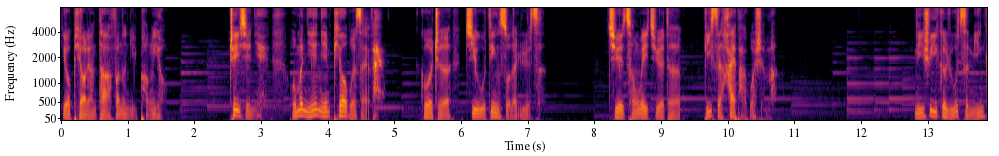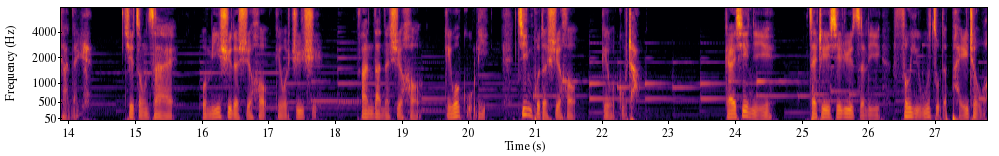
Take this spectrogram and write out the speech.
又漂亮大方的女朋友。这些年，我们年年漂泊在外，过着居无定所的日子，却从未觉得彼此害怕过什么。你是一个如此敏感的人，却总在我迷失的时候给我支持，暗淡的时候给我鼓励，进步的时候给我鼓掌。感谢你。在这些日子里风雨无阻的陪着我，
